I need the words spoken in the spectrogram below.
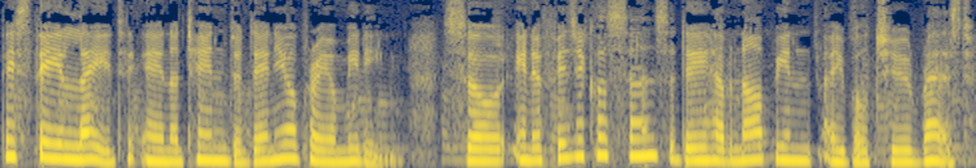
they stay late and attend the Daniel prayer meeting. So, in a physical sense, they have not been able to rest.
